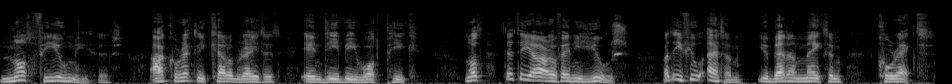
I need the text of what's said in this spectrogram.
not VU meters, are correctly calibrated in dB watt peak. Not that they are of any use, but if you add them you better make them correct.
